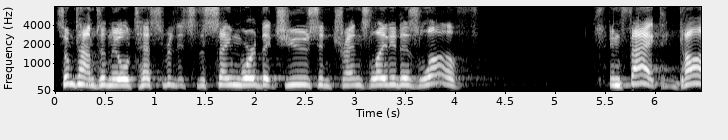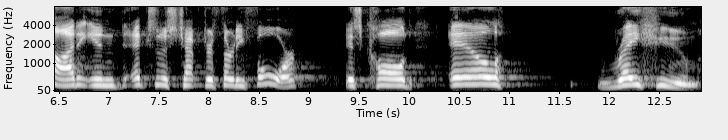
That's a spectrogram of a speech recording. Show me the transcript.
Sometimes in the Old Testament, it's the same word that's used and translated as love. In fact, God in Exodus chapter 34 is called El Rahum,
